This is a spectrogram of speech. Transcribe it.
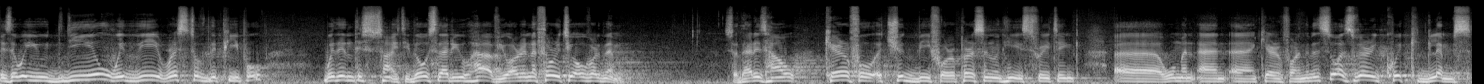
is the way you deal with the rest of the people within the society. Those that you have, you are in authority over them. So that is how careful it should be for a person when he is treating a woman and caring for them. This was a very quick glimpse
